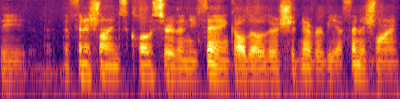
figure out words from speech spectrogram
the the finish line's closer than you think, although there should never be a finish line.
